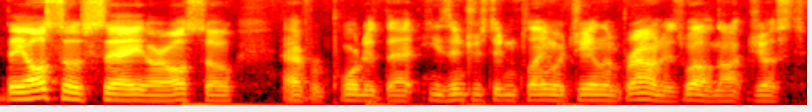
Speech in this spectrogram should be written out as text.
they also say, or also have reported that he's interested in playing with Jaylen Brown as well, not just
